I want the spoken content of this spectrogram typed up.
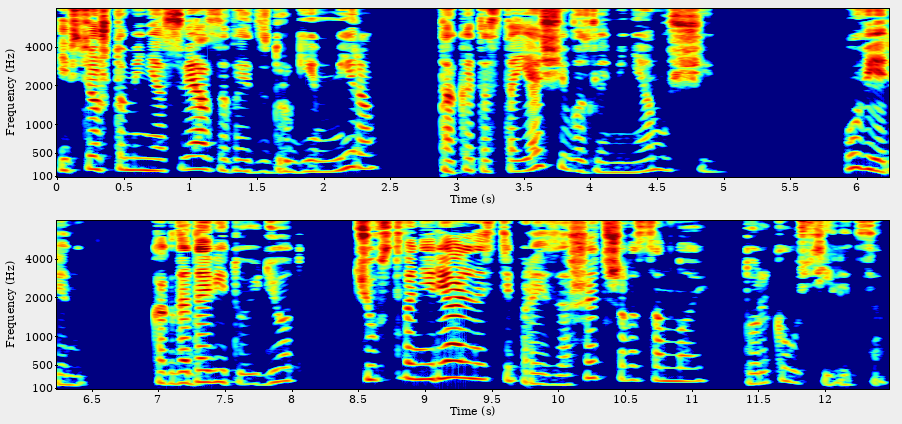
И все, что меня связывает с другим миром, так это стоящий возле меня мужчина. Уверена, когда Давид уйдет, чувство нереальности произошедшего со мной только усилится.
